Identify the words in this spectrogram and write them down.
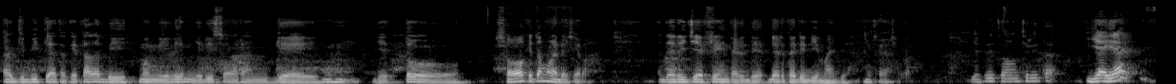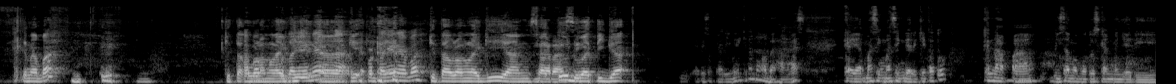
LGBT atau kita lebih memilih menjadi seorang gay gitu. so kita mulai dari siapa Dari Jeffrey yang dari dari tadi diem aja. oke Jeffrey tolong cerita. Iya ya, kenapa? Kita Apa ulang lagi. pertanyaannya? ki- pertanyaannya apa? Kita ulang lagi yang satu dua tiga. di episode kali ini kita mau ngebahas kayak masing-masing dari kita tuh kenapa bisa memutuskan menjadi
